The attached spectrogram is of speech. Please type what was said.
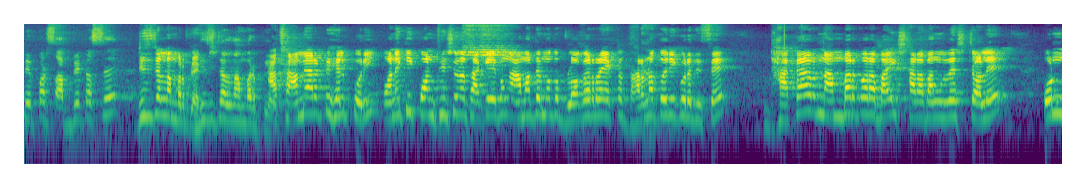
পেপারস আপডেট আছে। Digital number plate digital number plate আচ্ছা আমি আর একটু হেল্প করি। অনেকেই কনফিউশনে থাকে এবং আমাদের মতো ব্লগাররা একটা ধারণা তৈরি করে দিছে। ঢাকার নাম্বার করা বাইক সারা বাংলাদেশ চলে অন্য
